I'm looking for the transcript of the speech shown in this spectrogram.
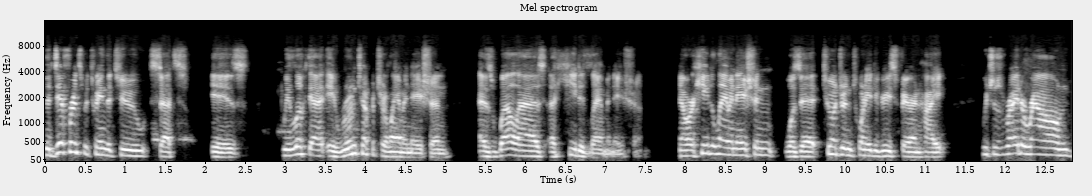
The difference between the two sets is we looked at a room temperature lamination as well as a heated lamination. Now, our heated lamination was at 220 degrees Fahrenheit, which is right around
